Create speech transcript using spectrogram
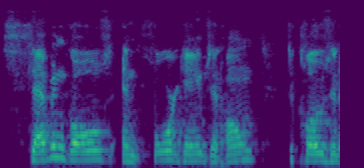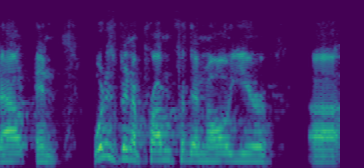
seven goals in four games at home to close it out. And what has been a problem for them all year uh,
